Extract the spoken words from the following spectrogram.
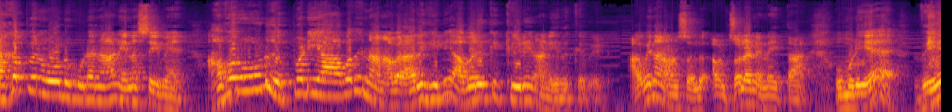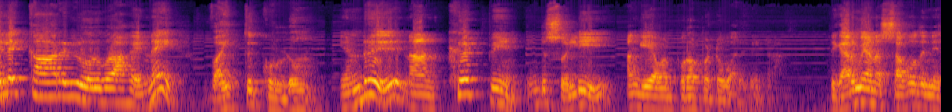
தகப்பனோடு கூட நான் என்ன செய்வேன்? அவரோடு எப்படியாவது நான் அவர் அருகிலே அவருக்கு கீழே நான் இருக்க வேண்டும். ஆகவே நான் அவன் சொல்ல அவன் சொல்ல நினைத்தான் உம்முடைய வேலைக்காரரில் ஒருவராக என்னை வைத்துக் கொள்ளும் என்று நான் கேட்பேன் என்று சொல்லி அங்கே அவன் புறப்பட்டு வருகின்றான். இன்னைக்கு அருமையான சகோதரனே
